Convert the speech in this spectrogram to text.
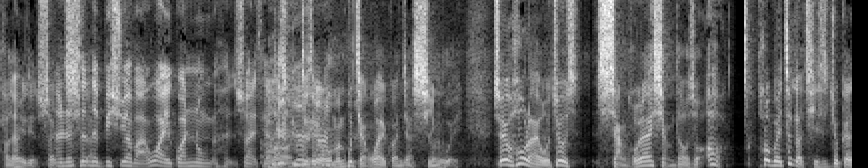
好像有点帅。那真的必须要把外观弄得很帅才。哦，对对，我们不讲外观，讲行为。所以后来我就想回来想到说，哦，会不会这个其实就跟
